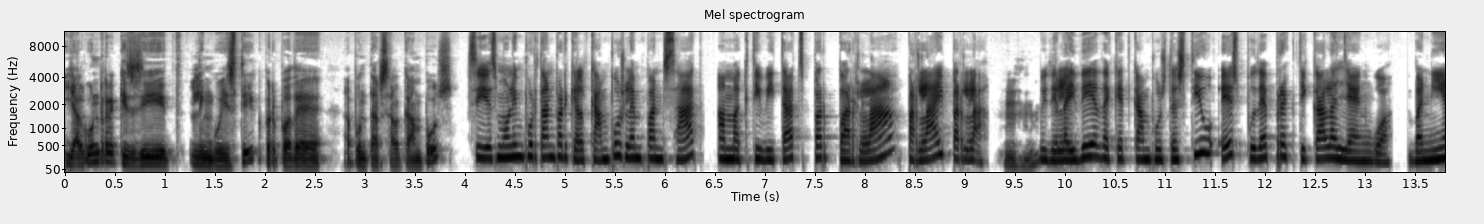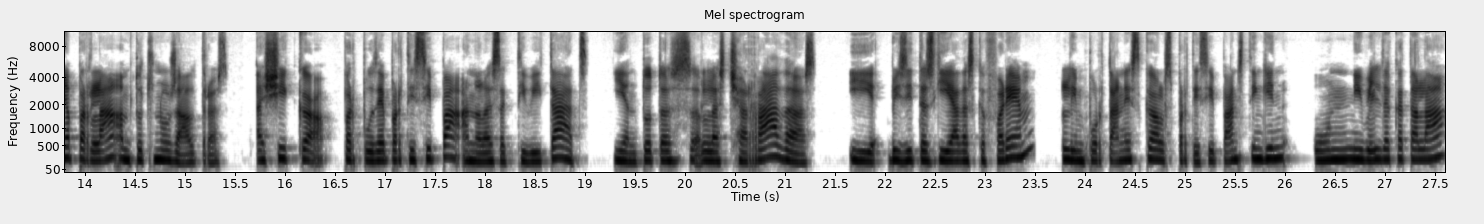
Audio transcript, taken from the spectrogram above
Hi ha algun requisit lingüístic per poder apuntar-se al campus? Sí, és molt important perquè el campus l'hem pensat amb activitats per parlar, parlar i parlar. Uh -huh. Vull dir, la idea d'aquest campus d'estiu és poder practicar la llengua, venir a parlar amb tots nosaltres. Així que, per poder participar en les activitats i en totes les xerrades i visites guiades que farem, l'important és que els participants tinguin un nivell de català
